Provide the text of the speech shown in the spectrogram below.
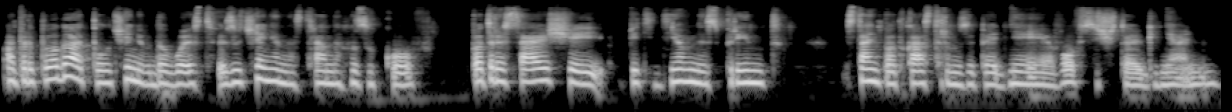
а предполагают получение удовольствия, изучение иностранных языков, потрясающий пятидневный спринт «Стань подкастером за пять дней» я вовсе считаю гениальным.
